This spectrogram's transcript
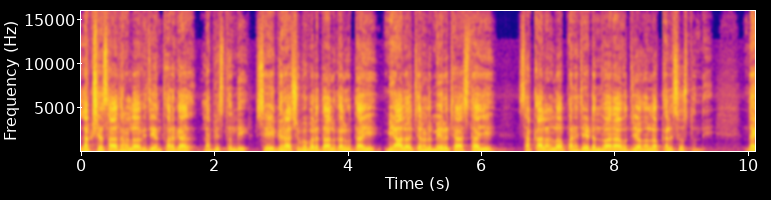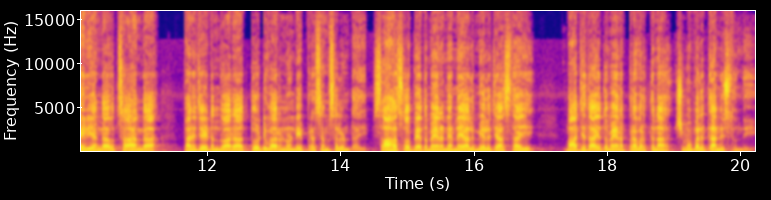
లక్ష్య సాధనలో విజయం త్వరగా లభిస్తుంది. శీఘ్ర శుభ ఫలితాలు కలుగుతాయి. మీ ఆలోచనలు మేలు చేస్తాయి. సకాలంలో పనిచేయడం ద్వారా ఉద్యోగంలో కలిసి వస్తుంది. ధైర్యంగా ఉత్సాహంగా పనిచేయడం ద్వారా తోటివారి నుండి ప్రశంసలుంటాయి. సాహసోపేతమైన నిర్ణయాలు మేలు చేస్తాయి. బాధ్యతాయుతమైన ప్రవర్తన శుభ ఫలితాన్ని ఇస్తుంది.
